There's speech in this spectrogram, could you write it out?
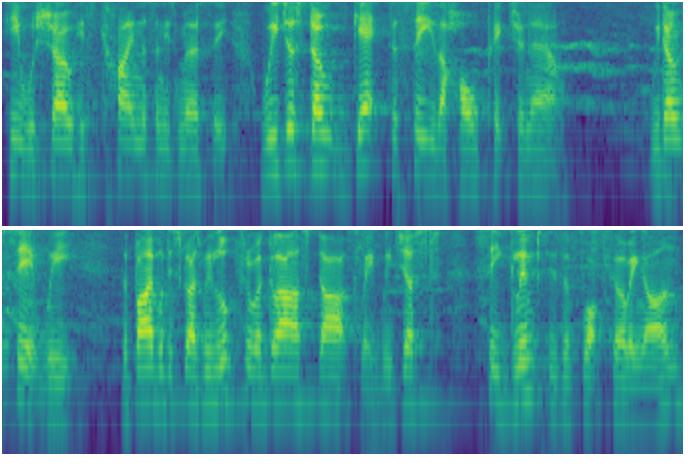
He will show His kindness and His mercy. We just don't get to see the whole picture now. We don't see it. We, the Bible describes we look through a glass darkly. We just see glimpses of what's going on,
